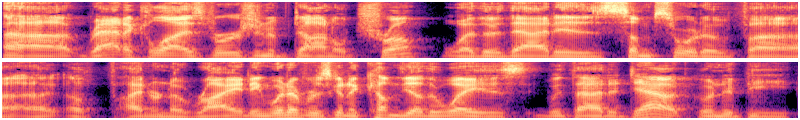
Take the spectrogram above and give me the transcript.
uh, radicalized version of Donald Trump, whether that is some sort of, uh, of I don't know, rioting, whatever is going to come the other way is without a doubt going to be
